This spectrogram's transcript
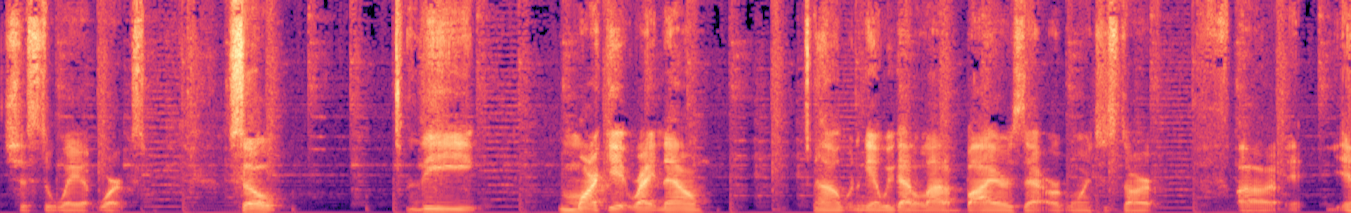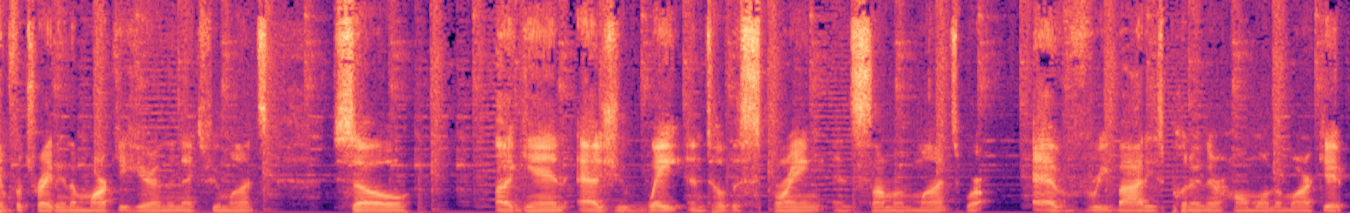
It's just the way it works. So, the market right now, uh, again, we've got a lot of buyers that are going to start uh, infiltrating the market here in the next few months. So again as you wait until the spring and summer months where everybody's putting their home on the market.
